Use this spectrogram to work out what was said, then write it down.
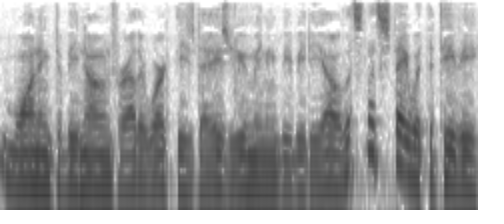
wanting to be known for other work these days, you meaning BBDO. Let's let's stay with the TV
